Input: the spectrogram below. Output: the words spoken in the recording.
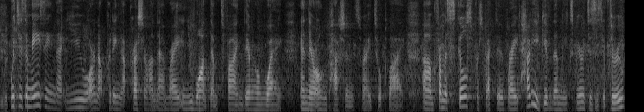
You would Which think. is amazing that you are not putting that pressure on them, right? And you want them to find their own way and their own passions, right, to apply. Um, from a skills perspective, right, how do you give them the experiences? Is it through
